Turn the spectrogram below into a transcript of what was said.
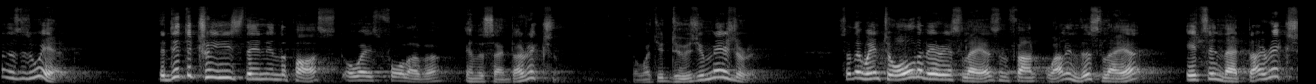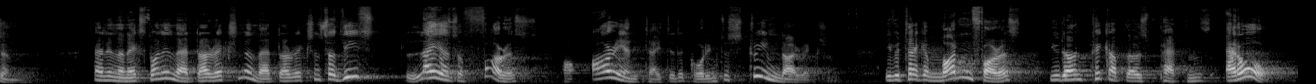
Now, this is weird. Did the trees then in the past always fall over in the same direction? So what you do is you measure it. So they went to all the various layers and found, well, in this layer, it's in that direction. And in the next one, in that direction, in that direction. So these layers of forest are orientated according to stream direction. If you take a modern forest, you don't pick up those patterns at all.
